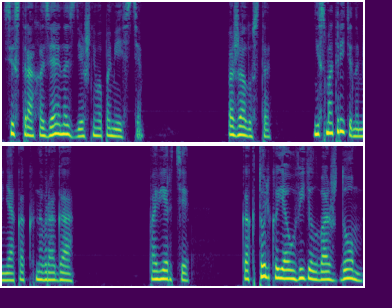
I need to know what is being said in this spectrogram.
сестра хозяина здешнего поместья. Пожалуйста, Не смотрите на меня как на врага. Поверьте, как только я увидел ваш дом,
